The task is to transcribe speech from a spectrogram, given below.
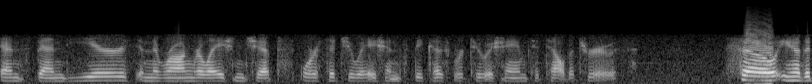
and spend years in the wrong relationships or situations because we're too ashamed to tell the truth. So, you know, the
